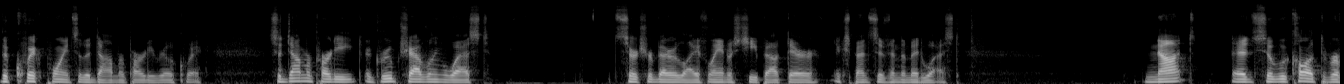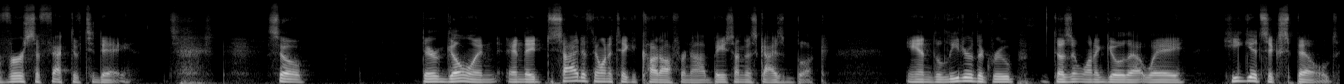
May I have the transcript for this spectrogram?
the quick points of the Donner Party real quick. So Donner Party, a group traveling west, search for better life. Land was cheap out there, expensive in the Midwest. Not, uh, so we call it the reverse effect of today. so they're going and they decide if they want to take a cutoff or not based on this guy's book. And the leader of the group doesn't want to go that way. He gets expelled.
